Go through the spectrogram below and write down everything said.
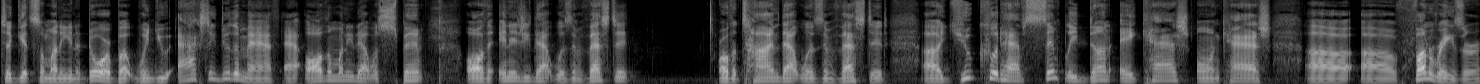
to get some money in the door. But when you actually do the math at all the money that was spent, all the energy that was invested, or the time that was invested, uh, you could have simply done a cash on cash uh, uh, fundraiser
